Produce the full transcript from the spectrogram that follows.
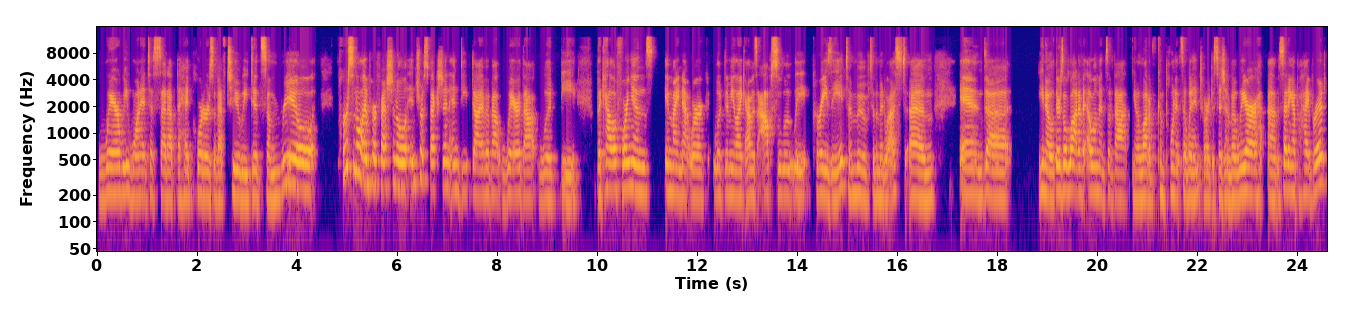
where we wanted to set up the headquarters of F2, we did some real personal and professional introspection and deep dive about where that would be. The Californians in my network looked at me like I was absolutely crazy to move to the Midwest. Um, and, uh, you know, there's a lot of elements of that, you know, a lot of components that went into our decision, but we are um, setting up a hybrid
